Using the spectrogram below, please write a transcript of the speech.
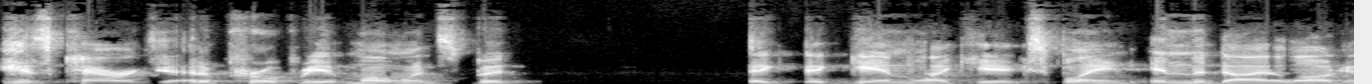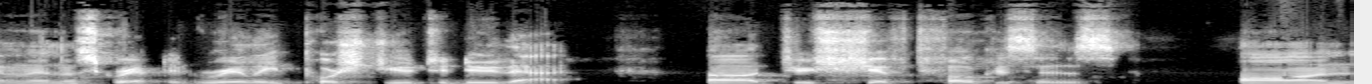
his character at appropriate moments, but a- again, like he explained in the dialogue and in the script, it really pushed you to do that, uh, to shift focuses on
